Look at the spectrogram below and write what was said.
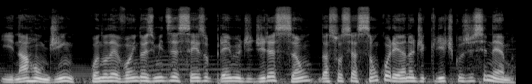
e Na Hong-jin quando levou em 2016 o prêmio de direção da Associação Coreana de Críticos de Cinema,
